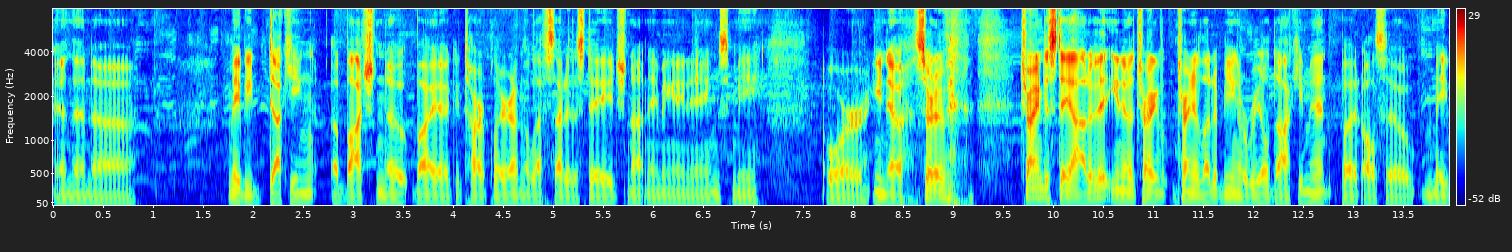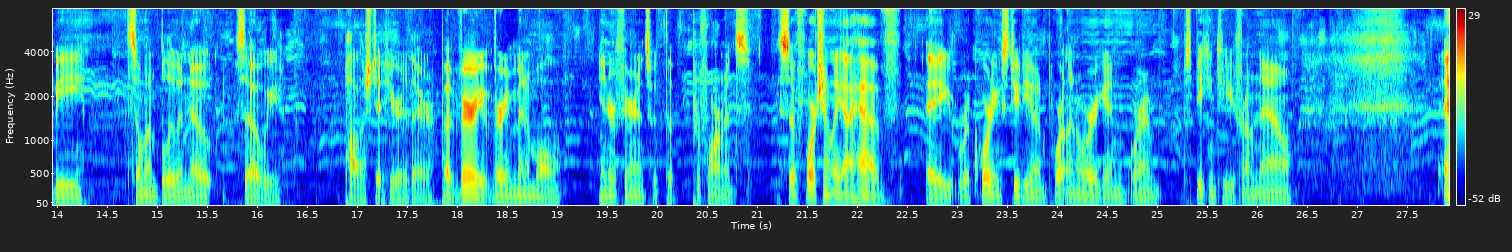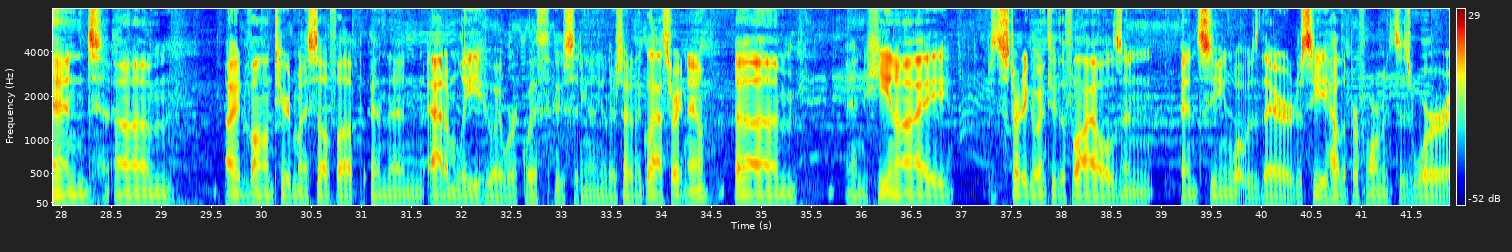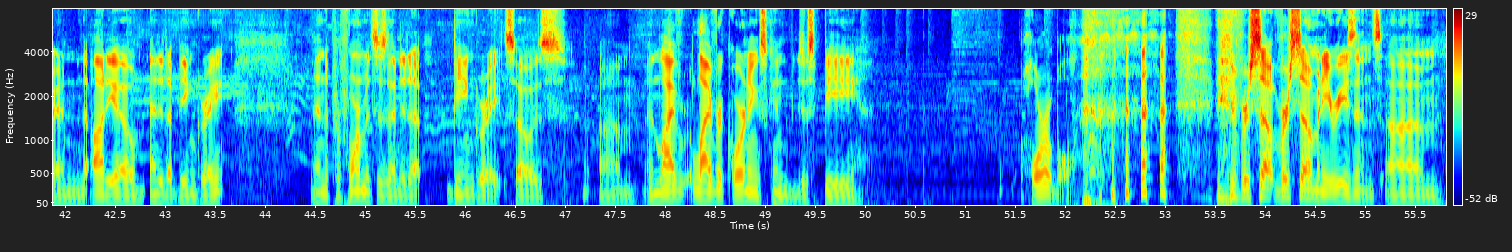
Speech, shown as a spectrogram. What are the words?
and then uh, maybe ducking a botched note by a guitar player on the left side of the stage, not naming any names, me, or you know, sort of. trying to stay out of it, you know, trying trying to let it being a real document, but also maybe someone blew a note, so we polished it here or there, but very very minimal interference with the performance. So fortunately, I have a recording studio in Portland, Oregon, where I'm speaking to you from now, and um, I had volunteered myself up, and then Adam Lee, who I work with, who's sitting on the other side of the glass right now, um, and he and I started going through the files and and seeing what was there to see how the performances were. And the audio ended up being great, and the performances ended up being great. So it was, um, and live live recordings can just be horrible for so for so many reasons. Um,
